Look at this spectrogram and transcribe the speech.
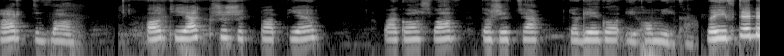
Part 2. Od jak przyszedł papier Bogosław do życia Dogiego i chomika. No i wtedy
